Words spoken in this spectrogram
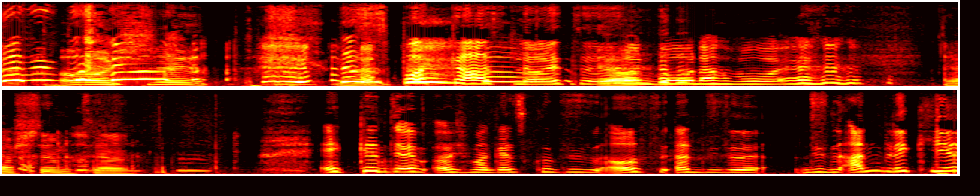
Das ist Oh shit. Das ist Podcast, Leute. Ja. Von wo nach wo. Ja, stimmt, ja. Ey, könnt ihr euch mal ganz kurz diesen, Aus an diese, diesen Anblick hier?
